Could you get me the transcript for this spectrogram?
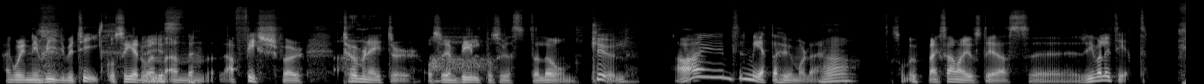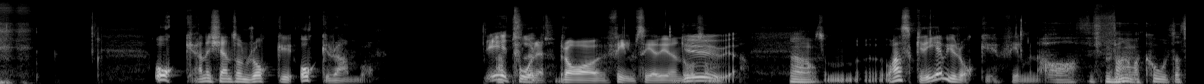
Han går in i en videobutik och ser då en, en affisch för Terminator och så är det en bild på Sylvester Stallone. Kul. Ja, en liten metahumor där Ja. som uppmärksammar just deras eh, rivalitet. Och han är känd som Rocky och Rambo. Det är två Absolut. rätt bra filmserier ändå. Gud, Som, ja. Ja. som, och han skrev ju Rocky-filmerna. Ja, för fan Mhm. vad coolt att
